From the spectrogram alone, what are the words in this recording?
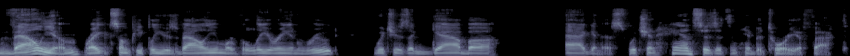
Valium, right? Some people use Valium or valerian root, which is a GABA agonist, which enhances its inhibitory effect.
